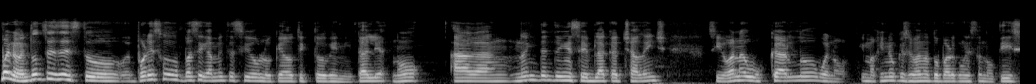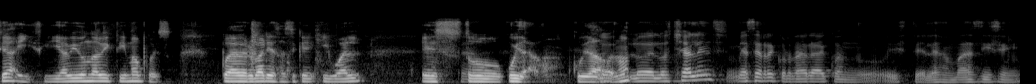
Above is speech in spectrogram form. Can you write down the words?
Bueno, entonces esto, por eso básicamente ha sido bloqueado TikTok en Italia. No hagan, no intenten ese Blackout Challenge. Si van a buscarlo, bueno, imagino que se van a topar con esta noticia y si ha habido una víctima, pues puede haber varias, así que igual esto, cuidado, cuidado, Lo, ¿no? lo de los challenge me hace recordar a cuando este, las mamás dicen,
